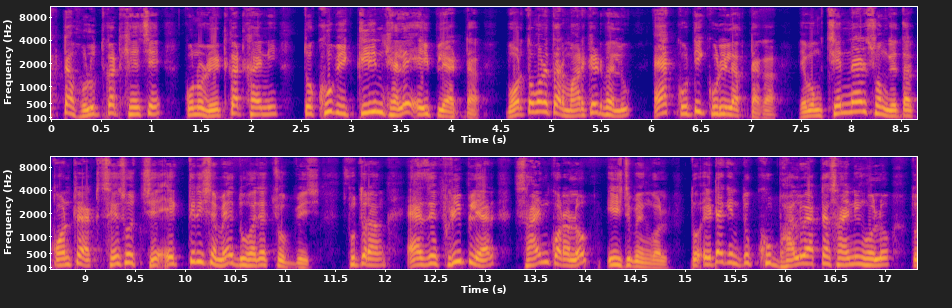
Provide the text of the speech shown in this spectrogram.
একটা হলুদ কার্ড খেয়েছে, কোনো রেড কার্ড খায়নি। তো খুবই ক্লিন খেলে এই প্লেয়ারটা বর্তমানে তার মার্কেট ভ্যালু এক কোটি কুড়ি লাখ টাকা এবং চেন্নাইয়ের সঙ্গে তার কন্ট্রাক্ট শেষ হচ্ছে একত্রিশে মে দু হাজার চব্বিশ। সুতরাং as a free player sign করালো ইস্ট বেঙ্গল তো এটা কিন্তু খুব ভালো একটা সাইনিং হলো। তো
